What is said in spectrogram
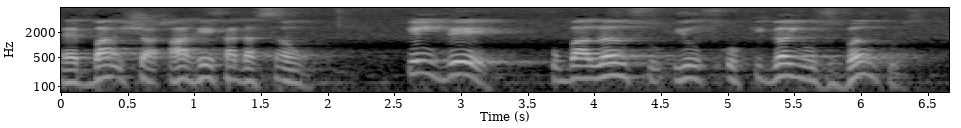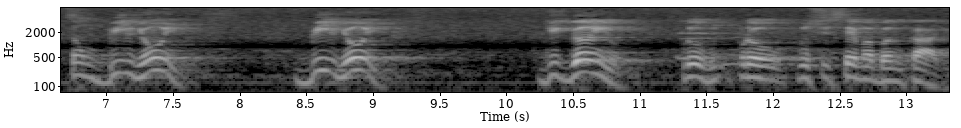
é, baixa arrecadação. Quem vê o balanço e os, o que ganham os bancos são bilhões, bilhões de ganho para o sistema bancário.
